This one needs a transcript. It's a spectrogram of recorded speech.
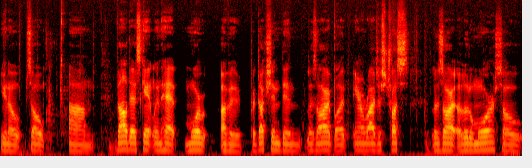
You know, so um, Valdes Scantling had more of a production than Lazard, but Aaron Rodgers trusts Lazard a little more. So,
